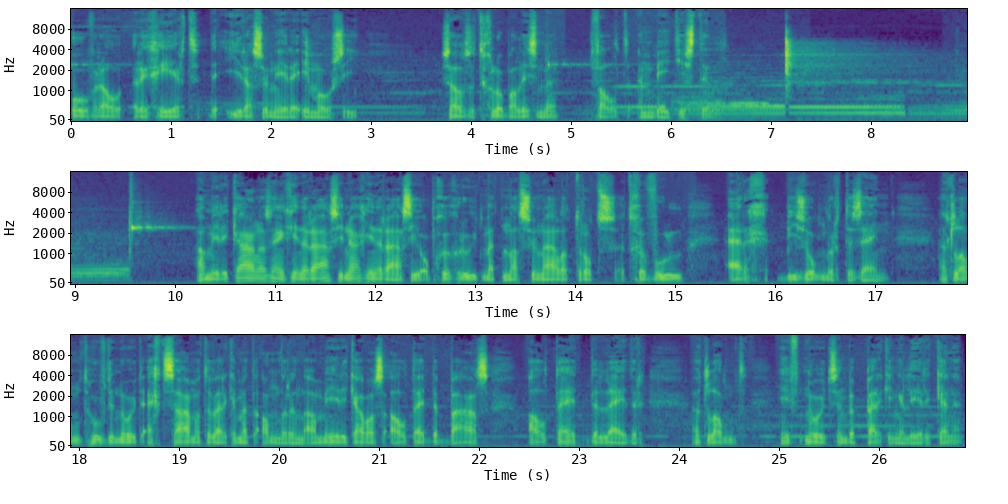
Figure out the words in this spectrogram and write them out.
Overal regeert de irrationele emotie. Zelfs het globalisme valt een beetje stil. Amerikanen zijn generatie na generatie opgegroeid met nationale trots, het gevoel erg bijzonder te zijn. Het land hoefde nooit echt samen te werken met anderen. Amerika was altijd de baas, altijd de leider. Het land heeft nooit zijn beperkingen leren kennen.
